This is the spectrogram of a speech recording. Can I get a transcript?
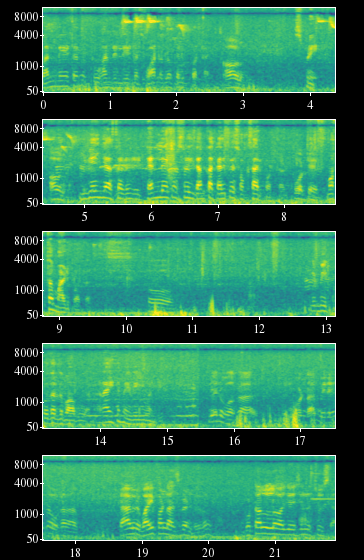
one litre two hundred litres వాటర్లో కలిపి కొట్టాలి. అవును. స్ప్రే అవును. ఇవేం చేస్తాడండి టెన్ లీటర్స్లో ఇదంతా కలిపేసి ఒకసారి కొడతాడు. ఓకే మొత్తం మాడిపోతుంది ఓ. మీకు కుదరదు బాబు అని. అయితే మేము వేయమండి. నేను ఒక అనుకుంటా మీరేదో ఒక ఫ్యామిలీ వైఫ్ అండ్ హస్బెండ్ గుట్టల్లో చేసింది చూసా.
